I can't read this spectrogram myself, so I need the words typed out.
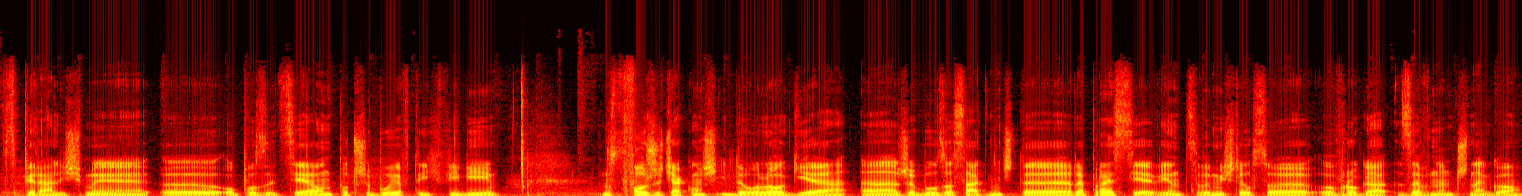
wspieraliśmy opozycję. On potrzebuje w tej chwili no, stworzyć jakąś ideologię, żeby uzasadnić te represje, więc wymyślił sobie wroga zewnętrznego.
